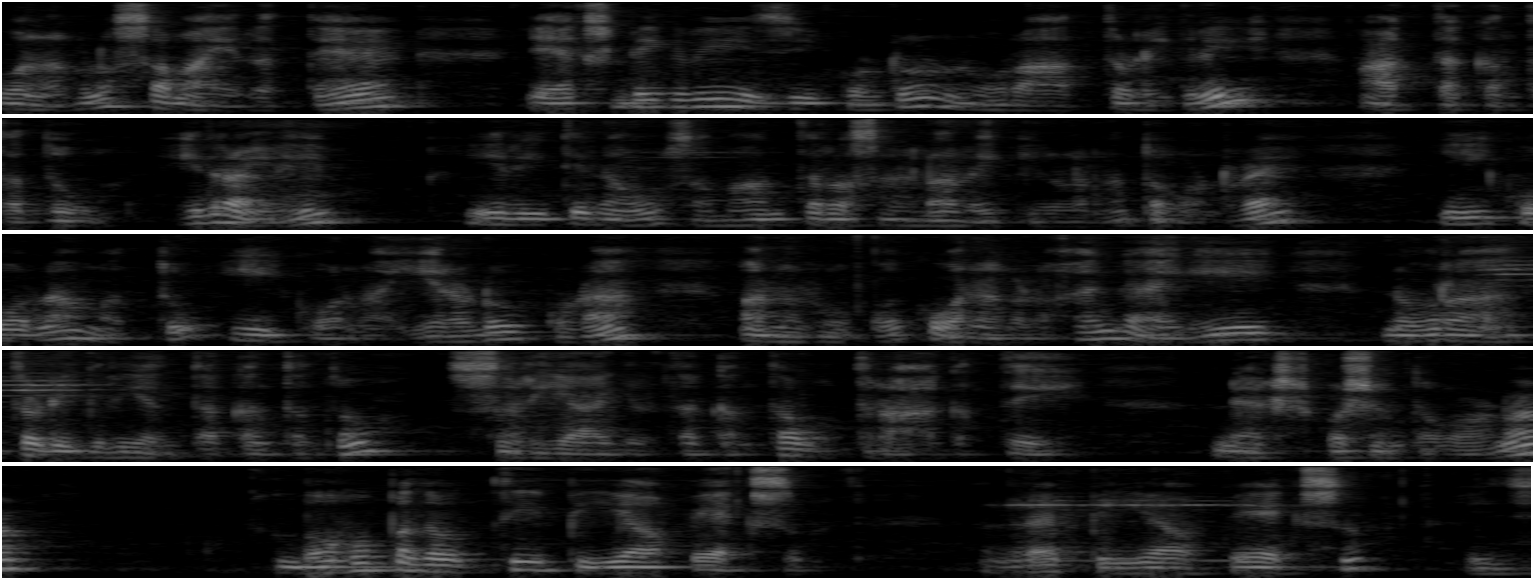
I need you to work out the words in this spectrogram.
ಕೋನಗಳು ಸಮ ಇರುತ್ತೆ. X degree is equal to ನೂರ ಹತ್ತು ಡಿಗ್ರಿ ಆಗ್ತಕ್ಕಂಥದ್ದು. ಇದರಲ್ಲಿ ಈ ರೀತಿ ನಾವು ಸಮಾಂತರ ಸರಳ ರೇಖೆಗಳನ್ನು ತಗೊಂಡ್ರೆ ಈ ಕೋನ ಮತ್ತು ಈ ಕೋನ ಎರಡೂ ಕೂಡ ಅನುರೂಪ ಕೋನಗಳು. ಹಾಗಾಗಿ ನೂರ ಹತ್ತು ಡಿಗ್ರಿ ಅಂತಕ್ಕಂಥದ್ದು ಸರಿಯಾಗಿರ್ತಕ್ಕಂಥ ಉತ್ತರ ಆಗುತ್ತೆ. ನೆಕ್ಸ್ಟ್ ಕ್ವಶನ್ ತಗೊಳ್ಳೋಣ ಬಹುಪದೋಕ್ತಿ ಪಿ ಆಫ್ ಎಕ್ಸ್ ಅಂದರೆ P of X is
